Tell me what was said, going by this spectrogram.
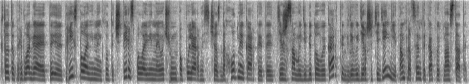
Кто-то предлагает э, 3,5, кто-то 4,5. Очень популярны сейчас доходные карты, это те же самые дебетовые карты, где вы держите деньги, и там проценты капают на остаток.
